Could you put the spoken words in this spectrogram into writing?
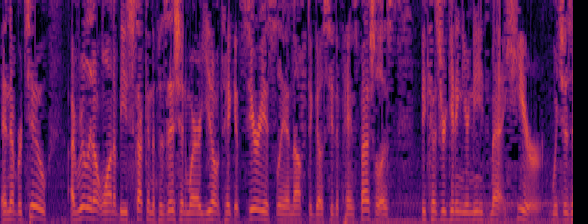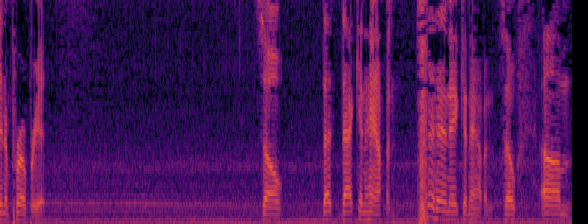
And number two, I really don't want to be stuck in the position where you don't take it seriously enough to go see the pain specialist because you're getting your needs met here, which is inappropriate. So that that can happen, and it can happen. So um,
